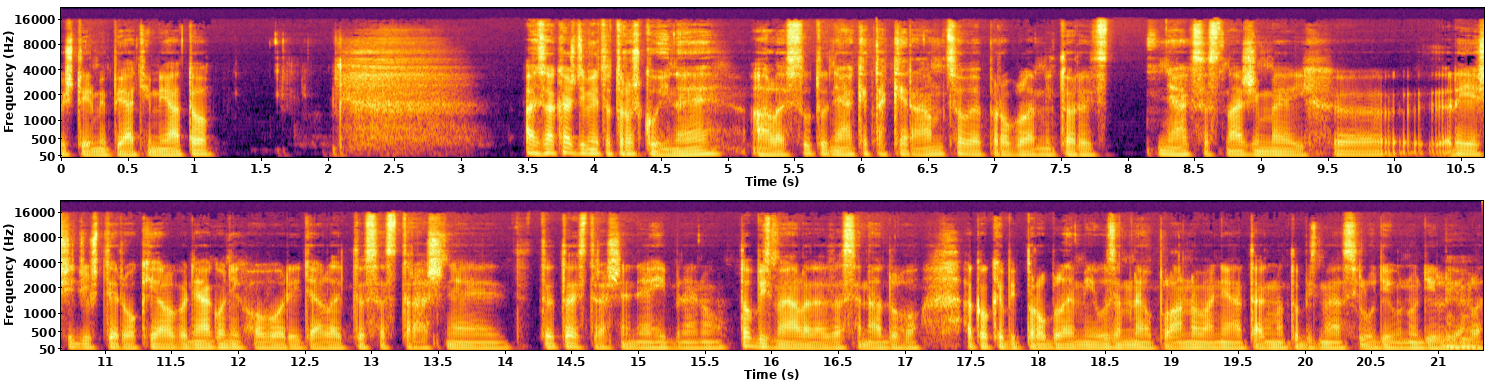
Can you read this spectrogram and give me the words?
štyrmi, piatimi a to aj za každým je to trošku iné, ale sú tu nejaké také rámcové problémy, ktoré nejak sa snažíme ich e, riešiť už tie roky alebo nejak o nich hovoriť, ale to sa strašne, to, to je strašne nehybné. No. To by sme ale zase nadlho, ako keby problémy územného plánovania a tak, no to by sme asi ľudí unudili, mm. ale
